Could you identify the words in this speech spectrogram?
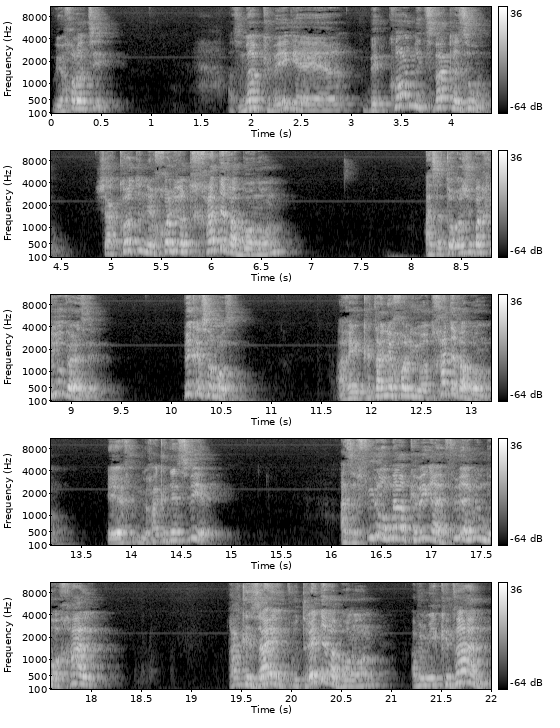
הוא יכול להוציא. אז אומר קוויגר, בכל מצווה כזו, שהקוטן יכול להיות חד דרבנון, אז אתה רואה שבחיוב על זה. ברכס המוזן. הרי קטן יכול להיות חד דרבנון. איך? יאכל כדי צביר. אז אפילו אומר קוויגר, אפילו אם הוא אכל רק זית, הוא תרי דרבנון, אבל מכיוון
